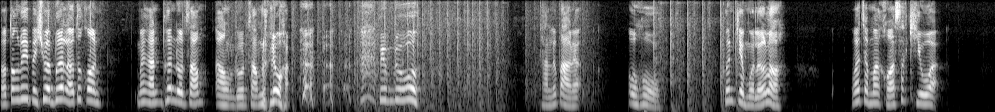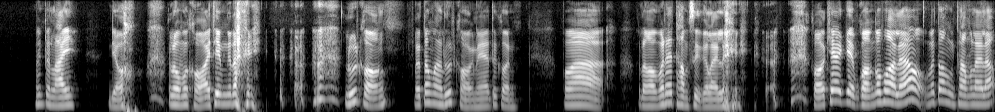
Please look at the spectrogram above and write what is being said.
เราต้องรีบไปช่วยเพื่อนแล้วทุกคนไม่งั้นเพื่อนโดนซ้ำเอ้าโดนซ้ำแล้วด้วยว่ะลืมดูทันหรือเปล่าเนี่ยโอ้โห เพื่อนเก็บหมดแล้วเหรอ ว่าจะมาขอสักคิวอะไม่เป็นไร เดี๋ยว เรามาขอไอเทมก็ได้ รูทของ เราต้องมารูทของนะทุกคน เพราะว่าเราไม่ได้ทำสึกอะไรเลย ขอแค่เก็บของก็พอแล้ว ไม่ต้องทำอะไรแล้ว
